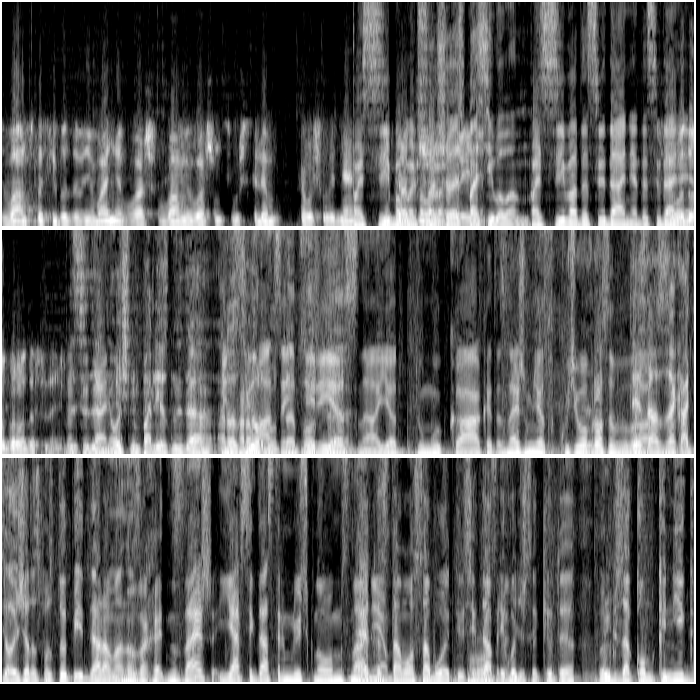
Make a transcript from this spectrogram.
Вам спасибо за внимание, ваш, вам и вашим слушателям. Хорошего дня. Спасибо большое. Большое спасибо вам. Спасибо, до свидания, до свидания. Всего доброго, до свидания. До свидания. Очень полезный, да? Информация Развернуто интересна. Я думаю, как это? Знаешь, у меня куча вопросов было. Ты за- захотел еще раз поступить, да, ну, Романов? зах- ну, знаешь, я всегда стремлюсь к новым знаниям. Это само собой. Ты всегда Просто- приходишь с каким-то рюкзаком книг,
